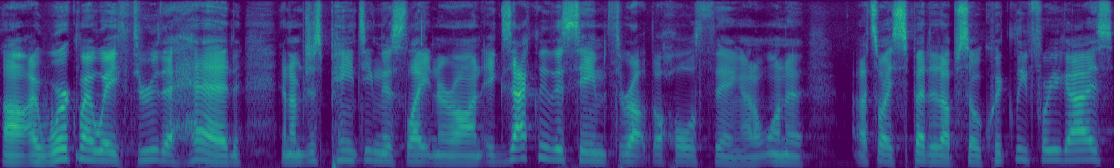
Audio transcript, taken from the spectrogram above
uh, I work my way through the head and I'm just painting this lightener on exactly the same throughout the whole thing. I don't want to that's why I sped it up so quickly for you guys.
